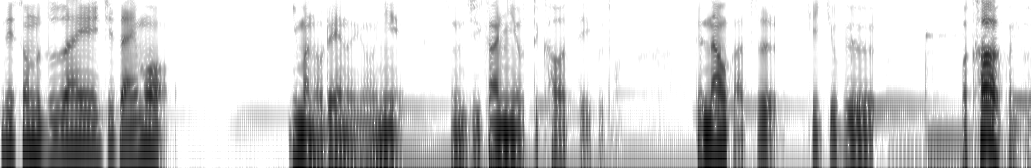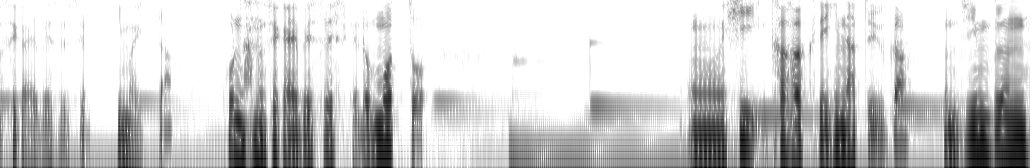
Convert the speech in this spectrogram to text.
で、その土台自体も今の例のようにその時間によって変わっていくと。で、なおかつ結局、まあ、科学の世界別ですよ。今言った。コロナの世界別ですけど、もっと、うん、非科学的なというか、その人文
